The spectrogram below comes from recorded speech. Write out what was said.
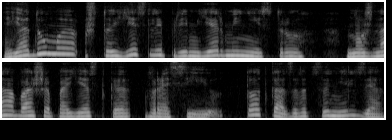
«Я думаю, что если премьер-министру нужна ваша поездка в Россию, то отказываться нельзя».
